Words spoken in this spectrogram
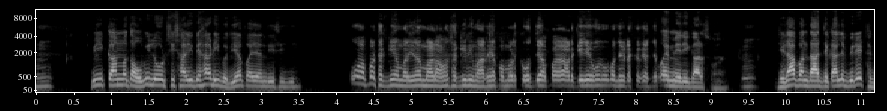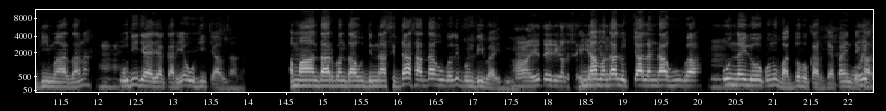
ਹੂੰ। ਵੀ ਕੰਮ ਤਾਂ ਉਹ ਵੀ ਲੋੜ ਸੀ ਸਾਰੀ ਦਿਹਾੜੀ ਵਧੀਆ ਪੈ ਜਾਂਦੀ ਸੀਗੀ ਉਹ ਆਪਾਂ ਠੱਗੀਆਂ ਮਾਰੀਆਂ ਮਾੜਾ ਹੋ ਠੱਗੀ ਨਹੀਂ ਮਾਰਦੇ ਆਪਾਂ ਮੁੜ ਕੇ ਉਹਦੇ ਆਪਾਂ ਅੜ ਕੇ ਜੇ ਉਹ ਬੰਦੇ ਟੱਕਰ ਕੇ ਓਏ ਮੇਰੀ ਗੱਲ ਸੁਣ ਹੂੰ। ਜਿਹੜਾ ਬੰਦਾ ਅੱਜ ਕੱਲ ਵੀਰੇ ਠੱਗੀ ਮਾਰਦਾ ਨਾ ਹੂੰ, ਹੂੰ। ਉਹਦੀ ਜਾਇਜ਼ਾ ਕਰੀਏ ਉਹੀ ਚੱਲਦਾ। ਇਮਾਨਦਾਰ ਬੰਦਾ ਹੋ ਜਿੰਨਾ ਸਿੱਧਾ ਸਾਦਾ ਹੋਊਗਾ ਉਹਦੀ ਬੁੰਡੀ ਵੱਜਦੀ ਹੈ। ਹਾਂ ਇਹ ਤੇਰੀ ਗੱਲ ਸਹੀ ਜਿੰਨਾ ਬੰਦਾ ਲੁੱਚਾ ਲੰਡਾ ਹੋਊਗਾ। ਉਨਾ ਹੀ ਲੋਕ ਉਹਨੂੰ ਵੱਧ ਉਹ ਕਰਦੇ ਆ ਭੈਣ ਦੇ ਖਾਸ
